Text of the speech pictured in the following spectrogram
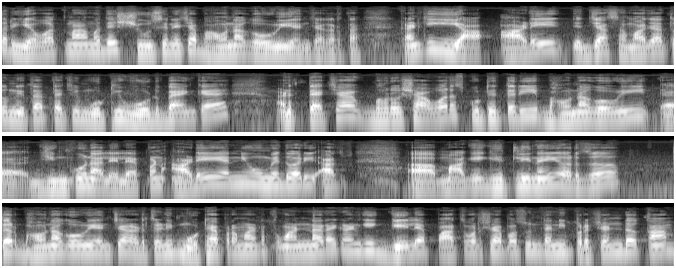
तर यवतमाळमध्ये शिवसेनेच्या भावना गवळी यांच्याकरता. कारण की या आडे ज्या समाजातून येतात त्याची मोठी वोट बँक आहे आणि त्याच्या भरोशावरच कुठेतरी भावना गवळी जिंकून आलेल्या आहे पण आडे यांनी उमेदवारी आज मागे घेतली नाही अर्ज तर भावना गवळी यांच्या अडचणी मोठ्या प्रमाणात वाढणार आहे कारण की गेल्या पाच वर्षापासून त्यांनी प्रचंड काम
